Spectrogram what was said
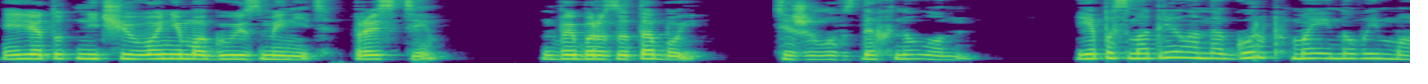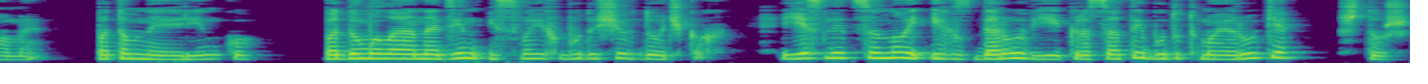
И я тут ничего не могу изменить, прости». Выбор за тобой». Тяжело вздохнул он. Я посмотрела на горб моей новой мамы, потом на Иринку. Подумала о Надин и своих будущих дочках. Если ценой их здоровья и красоты будут мои руки, что ж,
